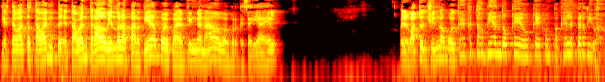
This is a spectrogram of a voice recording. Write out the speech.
Y este vato estaba, estaba entrado viendo la partida, pues, para ver quién ganaba, pues, porque seguía él. El vato en chinga, pues, ¿qué, estás viendo? ¿Qué? ¿O qué, compa? ¿Qué le perdió?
